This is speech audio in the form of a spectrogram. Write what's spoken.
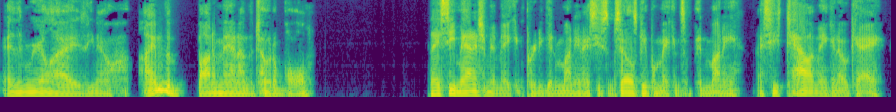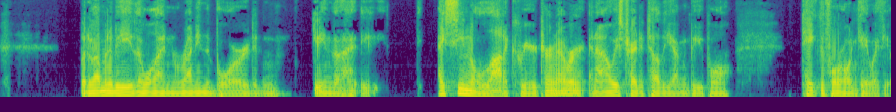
and then realize, you know, I'm the bottom man on the totem pole. And I see management making pretty good money, and I see some salespeople making some good money. I see talent making okay. But if I'm going to be the one running the board and getting the, I've seen a lot of career turnover, and I always try to tell the young people, take the 401k with you.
